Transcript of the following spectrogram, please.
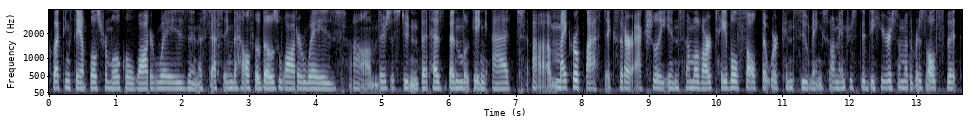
collecting samples from local waterways and assessing the health of those waterways. Um, there's a student that has been looking at uh, microplastics that are actually in some of our table salt that we're consuming. So I'm interested to hear some of the results that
